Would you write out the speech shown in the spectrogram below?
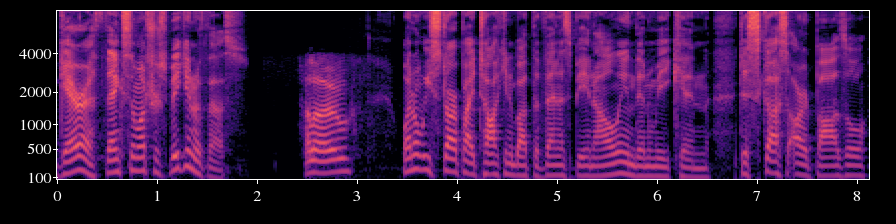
Gareth, thanks so much for speaking with us. Hello. Why don't we start by talking about the Venice Biennale and then we can discuss Art Basel.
